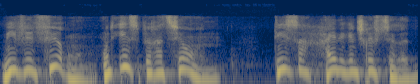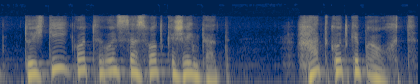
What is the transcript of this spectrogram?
wie viel Führung und Inspiration dieser heiligen Schriftsteller, durch die Gott uns das Wort geschenkt hat, hat Gott gebraucht.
